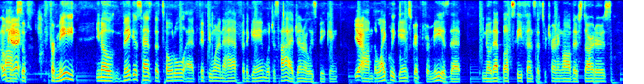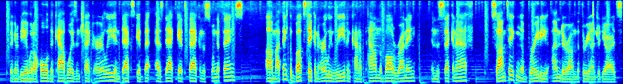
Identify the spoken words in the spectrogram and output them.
Um, Okay. so f- for me, you know, Vegas has the total at 51 and a half for the game, which is high, generally speaking. yeah. Um, the likely game script for me is that, you know, that Bucs defense that's returning all their starters, they're going to be able to hold the Cowboys in check early, and Dax get ba- as Dak gets back in the swing of things. Um, I think the Bucs take an early lead and kind of pound the ball running in the second half. So I'm taking a Brady under on the 300 yards,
